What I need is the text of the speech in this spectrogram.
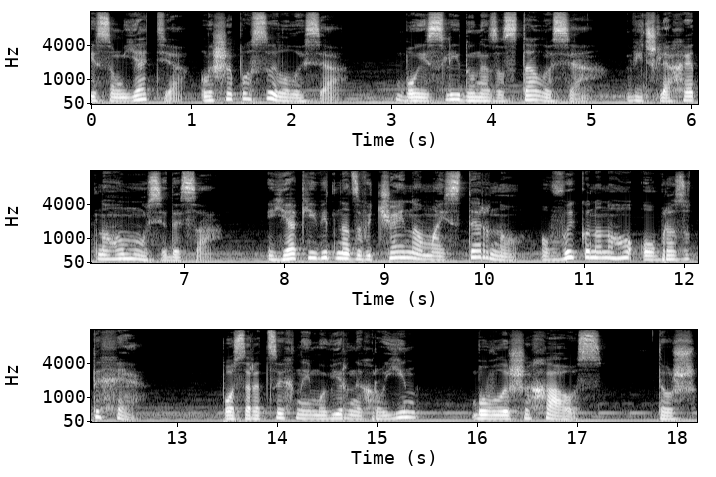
і сум'яття лише посилилися, бо і сліду не зосталося від шляхетного Мусідеса, як і від надзвичайно майстерно виконаного образу тихе. Посеред цих неймовірних руїн був лише хаос, тож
